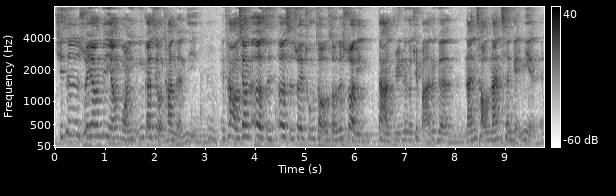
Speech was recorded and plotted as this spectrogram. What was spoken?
其实隋炀帝杨广应该是有他能力。嗯，他好像二十二十岁出头的时候就率领大军那个去把那个南朝南城给灭了，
